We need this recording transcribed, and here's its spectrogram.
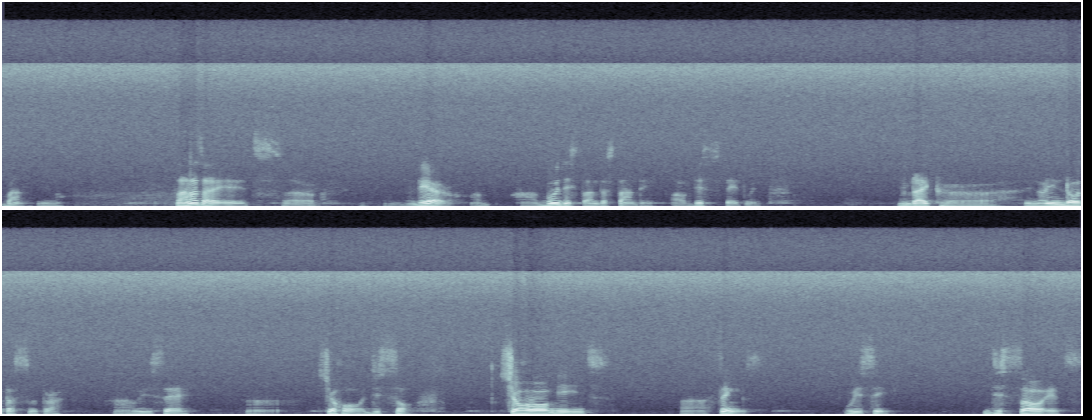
one, you know. Another is uh, their uh, Buddhist understanding of this statement. Like, uh, you know, in Lotus Sutra, uh, we say, Shoho Jisso. Shoho means uh, things we see. Jisso is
